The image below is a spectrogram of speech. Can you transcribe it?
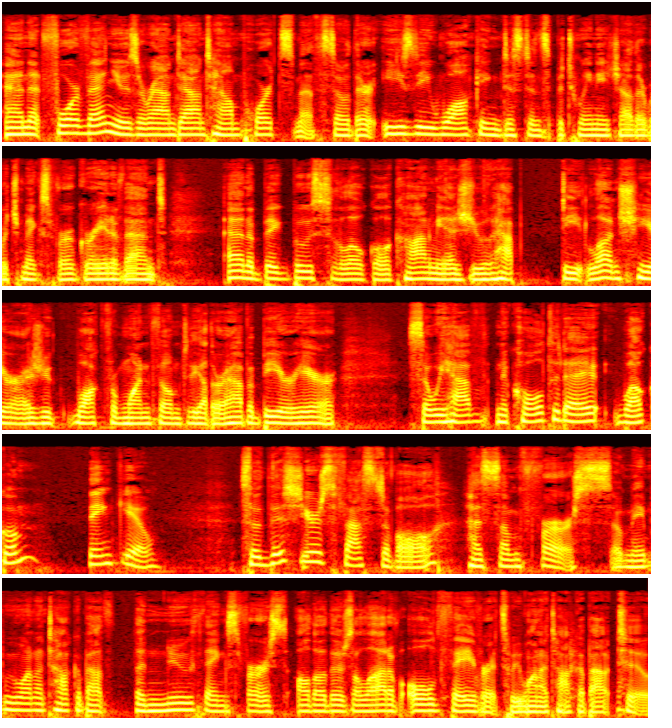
and at four venues around downtown Portsmouth. So they're easy walking distance between each other, which makes for a great event and a big boost to the local economy as you have to eat lunch here as you walk from one film to the other, have a beer here. So we have Nicole today. Welcome. Thank you. So this year's festival has some firsts. So maybe we want to talk about the new things first, although there's a lot of old favorites we want to talk about too.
